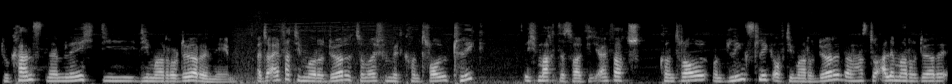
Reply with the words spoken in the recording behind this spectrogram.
du kannst nämlich die, die Marodeure nehmen. Also einfach die Marodeure zum Beispiel mit Control-Click. Ich mache das häufig. Einfach Control und Linksklick auf die Marodeure, dann hast du alle Marodeure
